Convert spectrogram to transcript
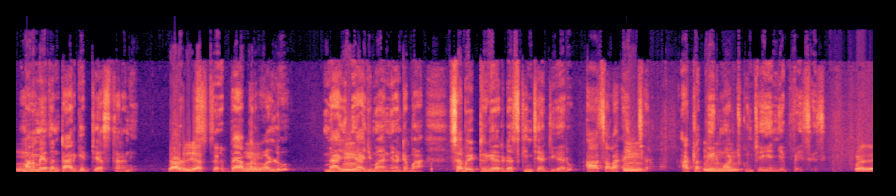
మన మీద టార్గెట్ చేస్తారని దాడులు చేస్తారు. పేపర్ వాళ్ళు యాజమాన్యం అంటే మా sub editor garu desk incharge garu ఆ సలహా ఇచ్చారు. అట్లా పేరు మార్చుకుని చేయని చెప్పేసి అదే.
